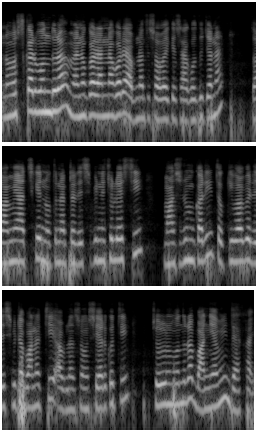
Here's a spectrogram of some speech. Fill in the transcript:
নমস্কার বন্ধুরা, মেনকা রান্নাঘরে আপনাদের সবাইকে স্বাগত জানাই। তো আমি আজকে নতুন একটা রেসিপি নিয়ে চলে এসেছি মাশরুম কারি তো কীভাবে রেসিপিটা বানাচ্ছি আপনাদের সঙ্গে শেয়ার করছি। চলুন বন্ধুরা, বানিয়ে আমি দেখাই।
